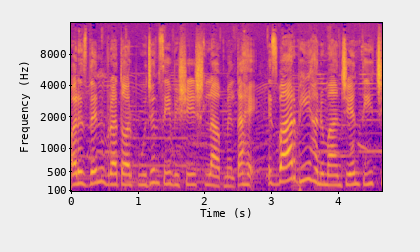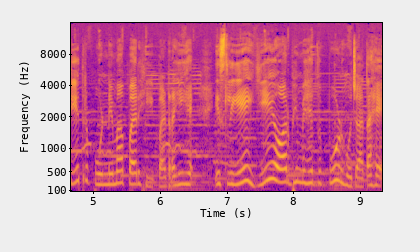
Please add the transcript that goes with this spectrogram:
और इस दिन व्रत और पूजन से विशेष लाभ मिलता है। इस बार भी हनुमान जयंती चैत्र पूर्णिमा पर ही पड़ रही है। इसलिए ये और भी महत्वपूर्ण हो जाता है।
